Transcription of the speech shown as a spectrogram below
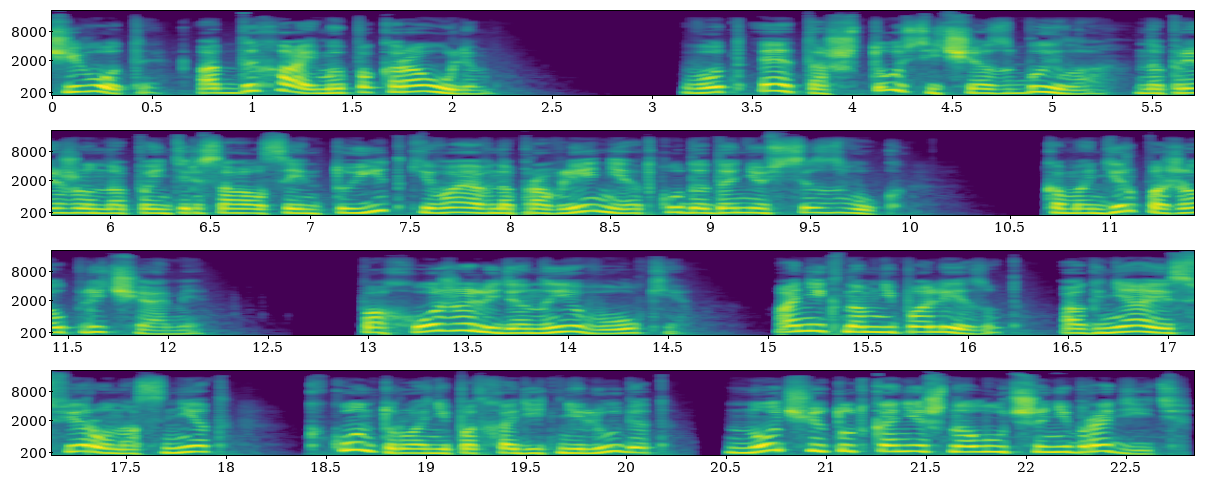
«Чего ты? Отдыхай, мы покараулим». «Вот это что сейчас было?» – напряженно поинтересовался интуит, кивая в направлении, откуда донесся звук. Командир пожал плечами. «Похоже, ледяные волки. Они к нам не полезут. Огня и сфер у нас нет, к контуру они подходить не любят. Ночью тут, конечно, лучше не бродить,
